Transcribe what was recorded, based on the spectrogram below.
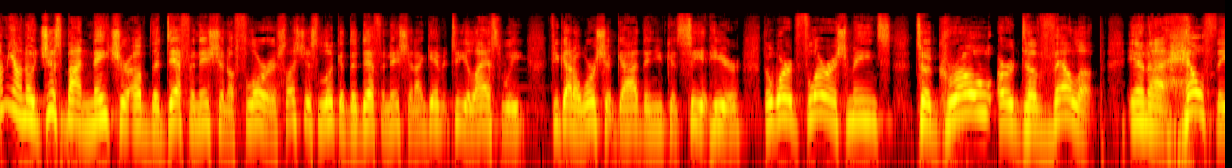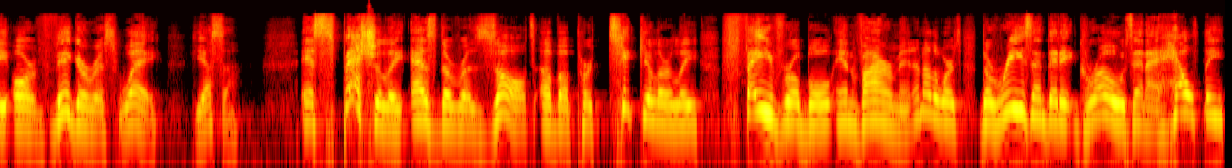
Many of y'all know just by nature of the definition of flourish? Let's just look at the definition. I gave it to you last week. If you got a worship guide, then you can see it here. The word flourish means to grow or develop in a healthy or vigorous way. Yes, sir especially as the result of a particularly favorable environment. In other words, the reason that it grows in a healthy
